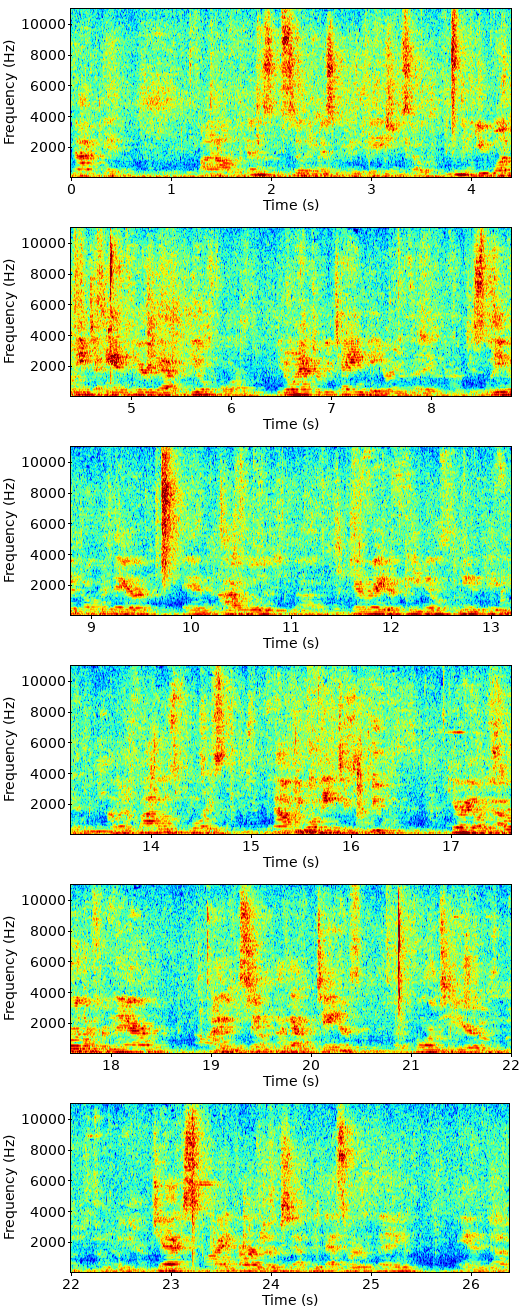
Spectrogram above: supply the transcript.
not get filed because of some silly miscommunication. So if you want me to hand carry that appeal form, you don't have to retain me or anything. Just leave it over there and I will, uh, generate an email communicating that I'm gonna file this for you. Now, if you want me to do, carry on further from there, I can say, I got retainer forms here, checks, credit cards are accepted, that sort of thing. And, uh,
